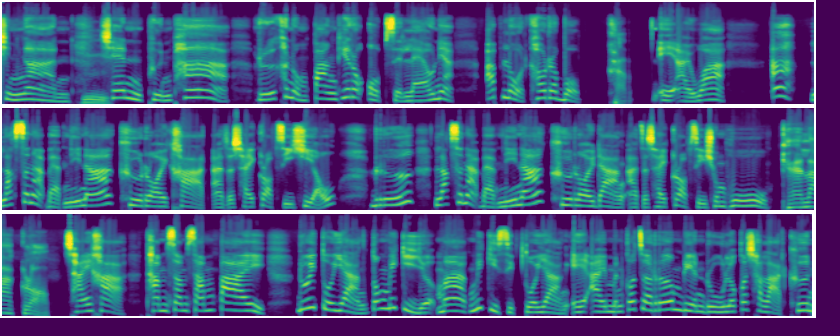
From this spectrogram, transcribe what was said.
ชิ้นงาน เช่น ผืนผ้า หรือขนมปังที่เราอบเสร็จแล้วเนี่ย อัปโหลดเข้าระบบครับ AI ว่า อะลักษณะแบบนี้นะ คือรอยขาดอาจจะใช้กรอบสีเขียว หรือลักษณะแบบนี้นะ คือรอยด่างอาจจะใช้กรอบสีชมพู แค่ลากกรอบ ใช่ค่ะทำซ้ำๆไป ด้วยตัวอย่างต้องไม่กี่เยอะมาก ไม่กี่สิบตัวอย่าง AI มันก็จะเริ่มเรียนรู้แล้วก็ฉลาดขึ้น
